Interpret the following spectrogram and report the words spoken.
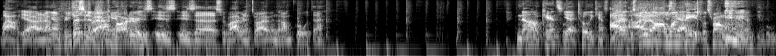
wow, yeah, I don't know. Yeah, I'm pretty Listen, his if brother Aaron Carter is is is uh, surviving and thriving, then I'm cool with that. No, cancel. yeah, totally canceled. I- Yeah, Just put it all on just- one yeah. page. What's wrong with you? You know,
